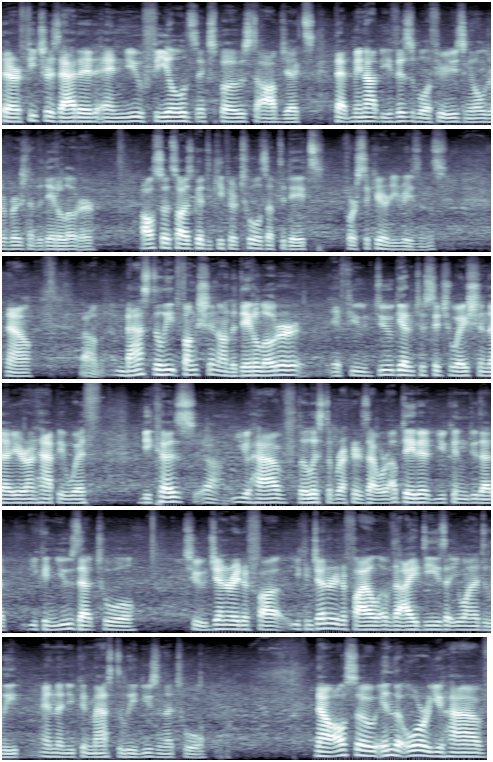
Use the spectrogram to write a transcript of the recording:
there are features added and new fields exposed to objects that may not be visible if you're using an older version of the data loader. Also, it's always good to keep your tools up to date for security reasons. Now, um, mass delete function on the data loader, if you do get into a situation that you're unhappy with, because uh, you have the list of records that were updated, you can do that. You can use that tool to generate a file. You can generate a file of the IDs that you want to delete, and then you can mass delete using that tool. Now, also in the OR, you have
